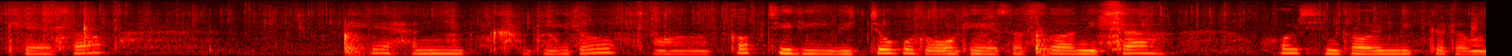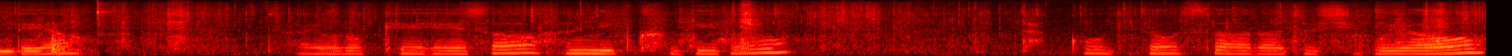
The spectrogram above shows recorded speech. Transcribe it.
이렇게 해서 이렇게 한입 크기로 어, 껍질이 위쪽으로 오게 해서 써니까 훨씬 덜 미끄러운데요. 자, 이렇게 해서 한 입 크기로 닭고기도 썰어 주시고요.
